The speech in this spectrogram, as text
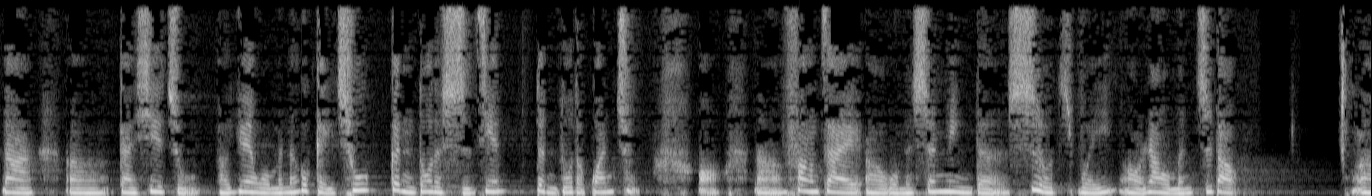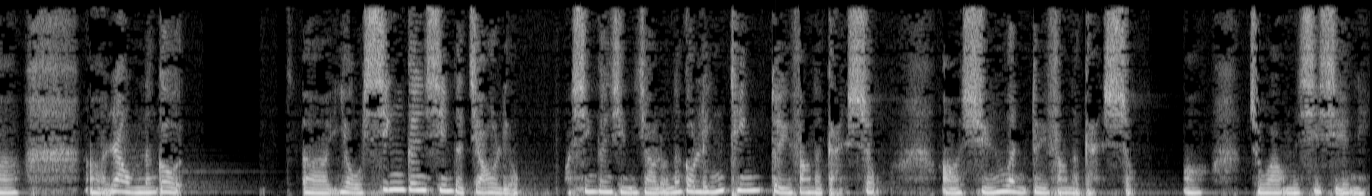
那呃感谢主啊、愿我们能够给出更多的时间更多的关注，哦，那放在啊、我们生命的四维哦，让我们知道，啊、啊、让我们能够呃有心跟心的交流，心跟心的交流，能够聆听对方的感受，哦，询问对方的感受，哦，主啊，我们谢谢你，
